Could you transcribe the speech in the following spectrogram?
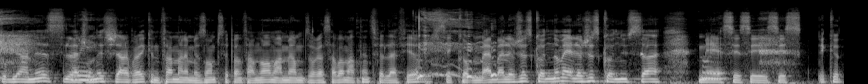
to be honest, la Oui. journée, si j'arriverais avec une femme à la maison, puis c'est pas une femme noire, ma mère me dirait, ça va, Martin, tu fais de la fièvre. C'est comme, elle, elle a juste connu, non, mais elle a juste connu ça. Mais Oui. c'est, c'est, c'est, écoute,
